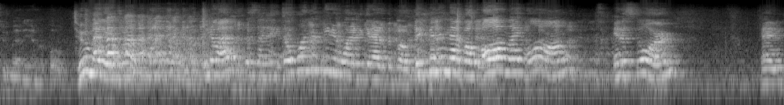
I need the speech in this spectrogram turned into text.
Too many in the boat. Too many in the boat. You know, I, listen, I think no wonder Peter wanted to get out of the boat. They've been in that boat all night long in a storm, and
